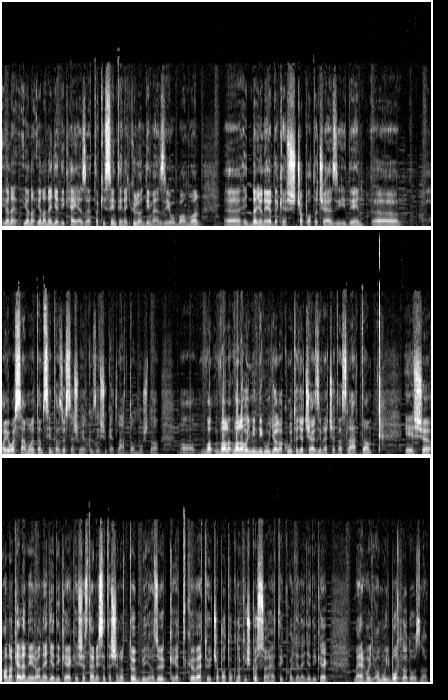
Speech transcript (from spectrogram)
jön, jön, a, jön a negyedik helyezett, aki szintén egy külön dimenzióban van. Egy nagyon érdekes csapat a Chelsea idén. Ha jól számoltam, szinte az összes mérkőzésüket láttam most a, a vala- valahogy mindig úgy alakult, hogy a Chelsea meccset azt láttam, és annak ellenére a negyedikek, és ez természetesen a többi, az őket követő csapatoknak is köszönhetik, hogy a negyedikek, mert hogy amúgy botladoznak.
